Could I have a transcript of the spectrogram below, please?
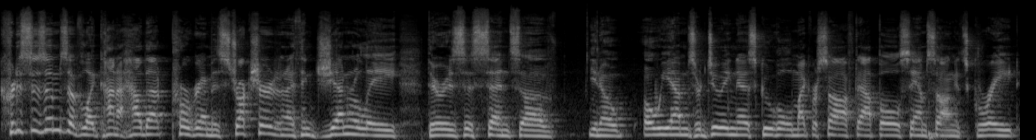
criticisms of like kind of how that program is structured and i think generally there is this sense of you know oems are doing this google microsoft apple samsung it's great.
